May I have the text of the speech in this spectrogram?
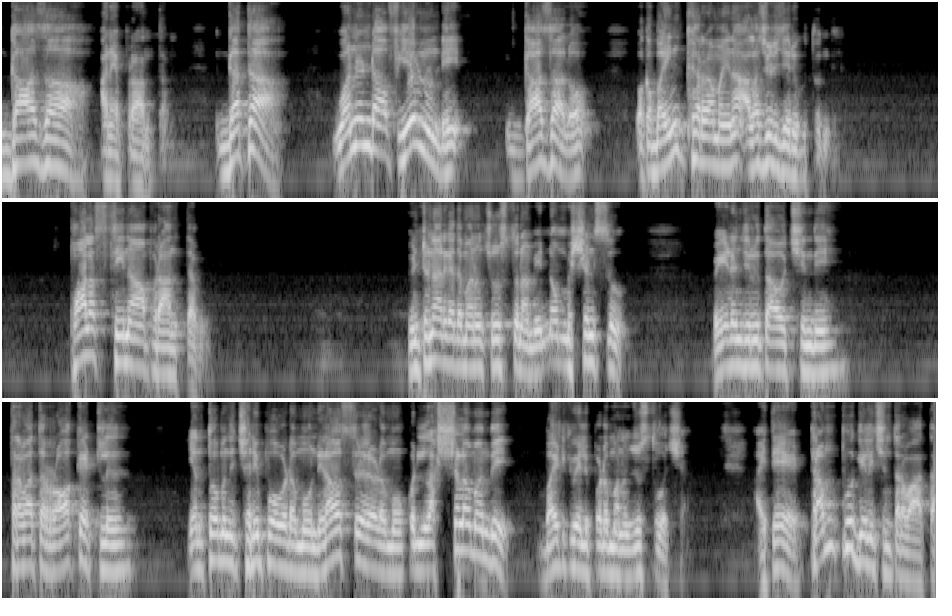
గాజా అనే ప్రాంతం. గత వన్ అండ్ హాఫ్ ఇయర్ నుండి గాజాలో ఒక భయంకరమైన అలజడి జరుగుతుంది. పాలస్తీనా ప్రాంతం. వింటున్నారు కదా మనం చూస్తున్నాం ఎన్నో మిషన్స్ వేయడం జరుగుతూ వచ్చింది. తర్వాత రాకెట్లు ఎంతోమంది చనిపోవడము నిరాశ్రయడము కొన్ని లక్షల మంది బయటికి వెళ్ళిపోవడం మనం చూస్తూ వచ్చాం. అయితే ట్రంప్ గెలిచిన తర్వాత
